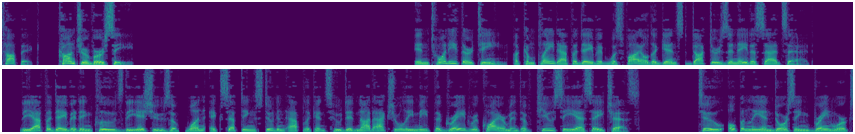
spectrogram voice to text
Topic. Controversy In 2013, a complaint affidavit was filed against Dr. Zenaida Sadsad. The affidavit includes the issues of, 1 accepting student applicants who did not actually meet the grade requirement of QCSHS. 2 openly endorsing BrainWorks,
